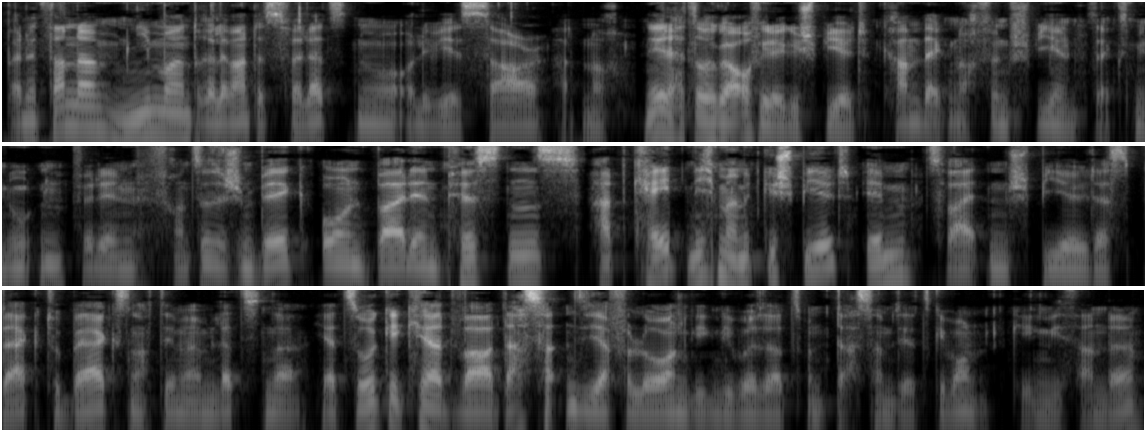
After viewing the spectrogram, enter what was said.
Bei den Thunder niemand Relevantes verletzt, nur Olivier Sarr hat noch, nee, der hat sogar auch wieder gespielt. Comeback noch nach fünf Spielen, sechs Minuten für den französischen Big. Und bei den Pistons hat Kate nicht mal mitgespielt im zweiten Spiel des Back-to-Backs, nachdem er im letzten Jahr ja zurückgekehrt war. Das hatten sie ja verloren gegen die Wizards und das haben sie jetzt gewonnen gegen die Thunder.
